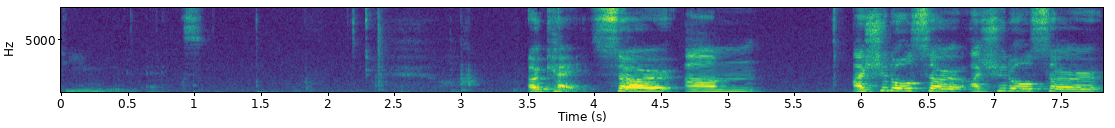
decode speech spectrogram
d mu x. okay, so um, I should also I should also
